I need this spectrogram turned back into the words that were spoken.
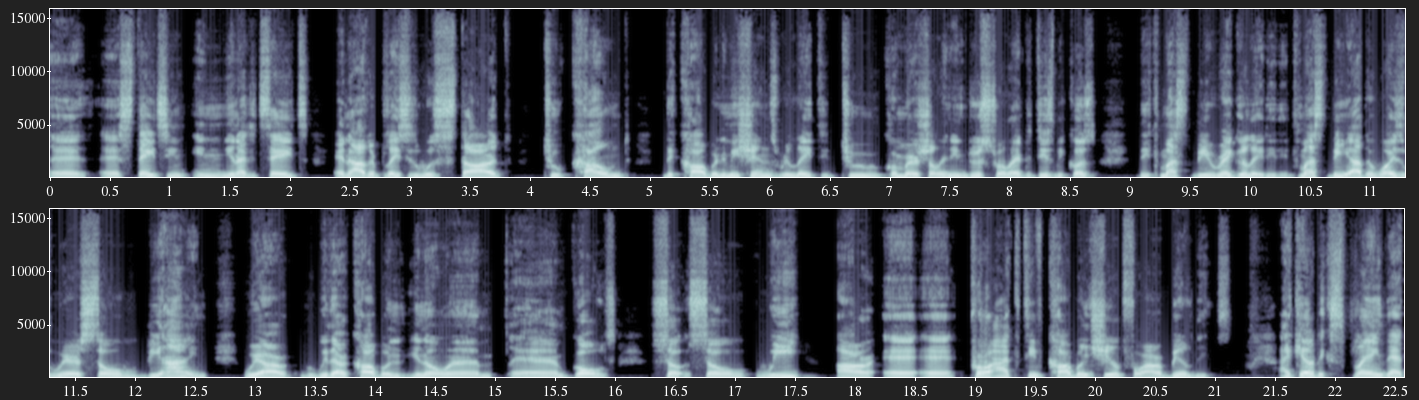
uh, uh, states in in United States and other places will start to count the carbon emissions related to commercial and industrial entities because it must be regulated. It must be, otherwise we're so behind. We are with our carbon, you know, um, um, goals. So, so we are a, a, proactive carbon shield for our buildings. I cannot explain that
